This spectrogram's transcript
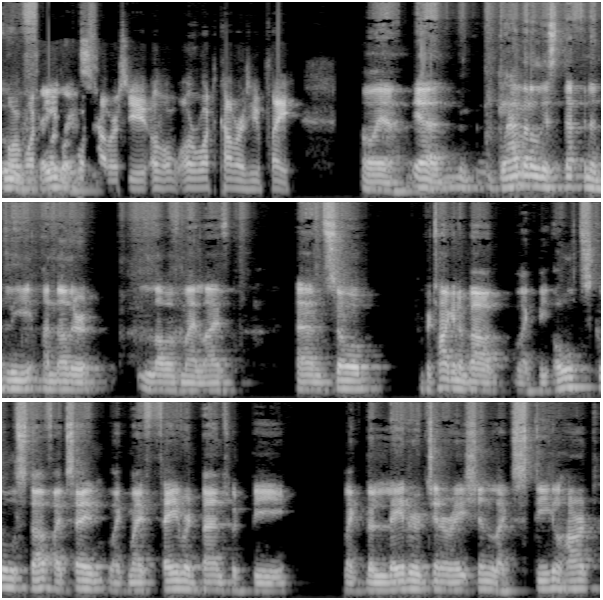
Ooh, or what, favorites. What, what, covers you or, or what covers you play. Oh yeah. Yeah. Glam metal is definitely another love of my life. Um so if we're talking about like the old school stuff, I'd say like my favorite bands would be like the later generation, like Steelheart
